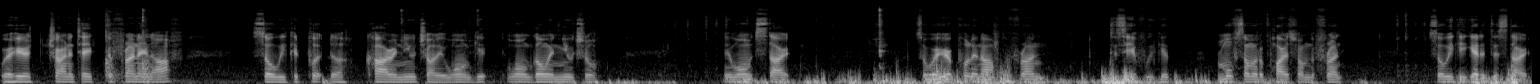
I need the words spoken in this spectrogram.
We're here trying to take the front end off, so we could put the car in neutral. It won't get, it won't go in neutral. It won't start. So we're here pulling off the front to see if we could remove some of the parts from the front so we could get it to start.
